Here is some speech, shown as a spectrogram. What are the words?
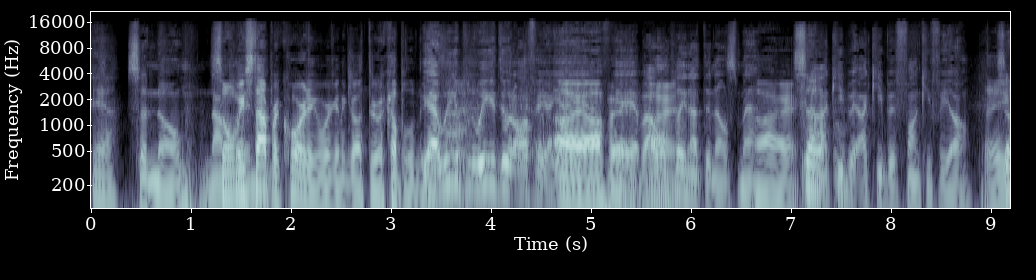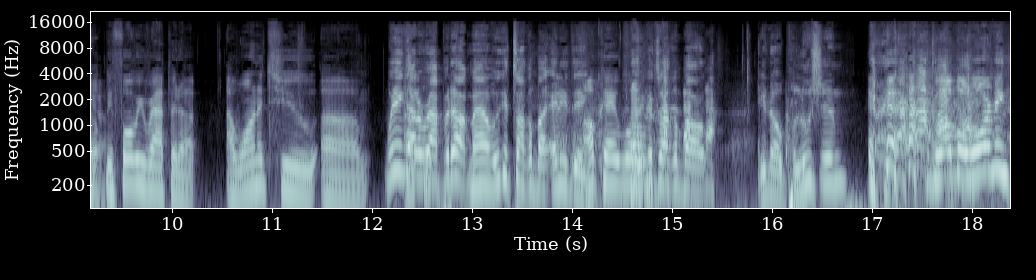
Yeah. So no. Not So when we stop that. recording, we're gonna go through a couple of these. yeah, we can we can do it off air. Yeah, All right, yeah, off air. Yeah, yeah, but I won't right. play nothing else, man. All right. So- So I keep it I keep it funky for y'all. There you So go. before we wrap it up, I wanted to. Um, We ain't got to Uh, wrap it up, man. We can talk about anything. Okay, well- we can talk about you know pollution. global warming.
